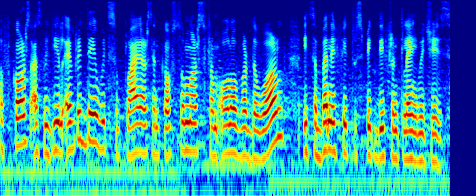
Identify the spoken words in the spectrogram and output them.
of course, as we deal every day with suppliers and customers from all over the world, it's a benefit to speak different languages.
